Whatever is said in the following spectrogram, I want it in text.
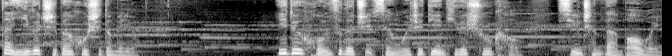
但一个值班护士都没有。一堆黄色的纸箱围着电梯的出口形成半包围，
